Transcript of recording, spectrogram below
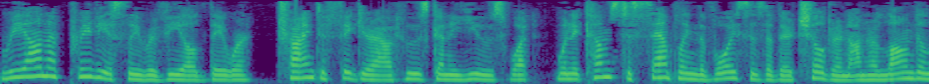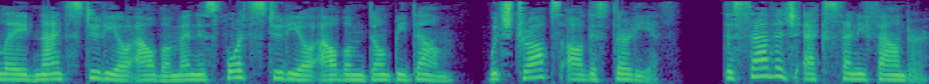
Rihanna previously revealed they were trying to figure out who's gonna use what when it comes to sampling the voices of their children on her long-delayed ninth studio album and his fourth studio album Don't Be Dumb, which drops August 30th. The Savage X Fenty founder,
